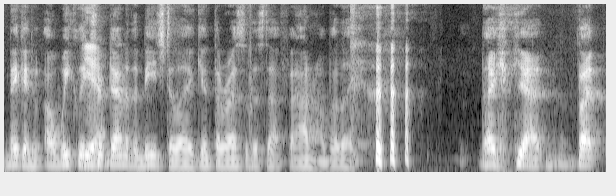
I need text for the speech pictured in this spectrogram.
make it a weekly yeah. trip down to the beach to like get the rest of the stuff. I don't know, but like like yeah, but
